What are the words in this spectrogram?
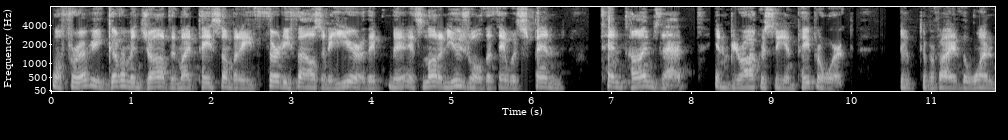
well, for every government job that might pay somebody thirty thousand a year, they, they, it's not unusual that they would spend ten times that in bureaucracy and paperwork to, to provide the one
